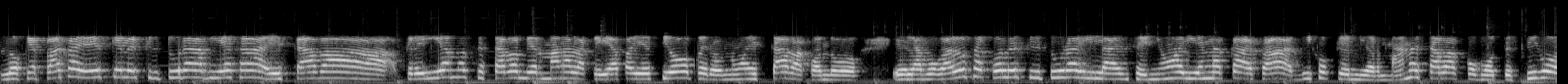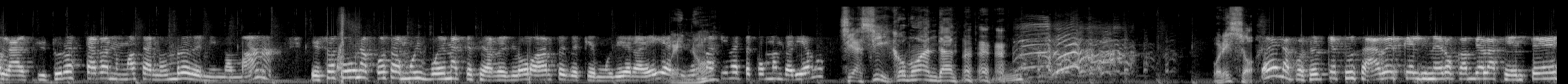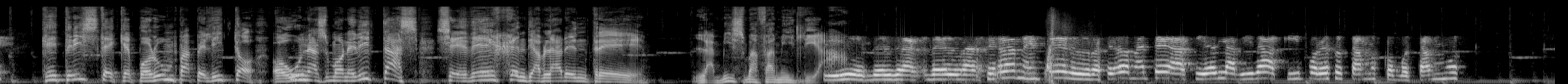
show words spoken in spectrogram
lo que pasa es que la escritura vieja estaba, creíamos que estaba mi hermana la que ya falleció, pero no estaba. Cuando el abogado sacó la escritura y la enseñó ahí en la casa, dijo que mi hermana estaba como testigo, la escritura estaba nomás a nombre de mi mamá. Eso fue una cosa muy buena que se arregló antes de que muriera ella. Si no, Bueno. imagínate cómo andaríamos. Si así, ¿cómo andan? por eso, Bueno, pues es que tú sabes que el dinero cambia a la gente. qué triste que por un papelito o unas moneditas se dejen de hablar entre la misma familia. Sí, desgra- desgraciadamente, desgraciadamente así es la vida aquí, por eso estamos como estamos,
